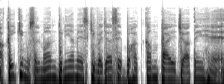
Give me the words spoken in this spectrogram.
حقیقی مسلمان دنیا میں اس کی وجہ سے بہت کم پائے جاتے ہیں۔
